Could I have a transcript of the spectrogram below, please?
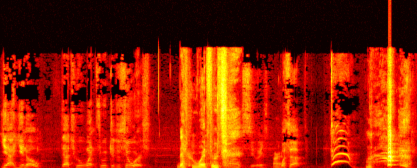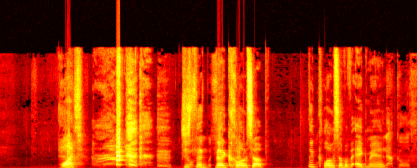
Yeah, you know that who went through to the sewers. That who went through. Sewers. Alright. What's up? What? Uh, Just Yo, the what's the up? close up, the close up of Eggman. Knuckles.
